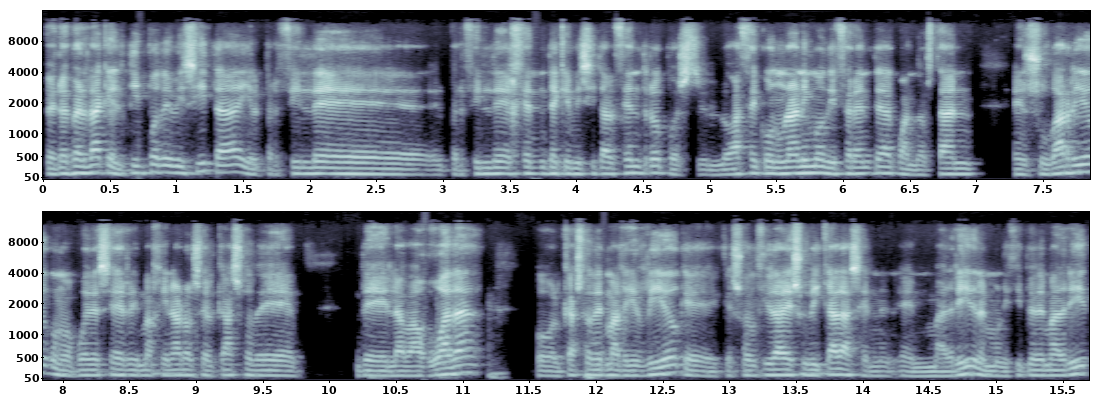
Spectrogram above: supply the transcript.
Pero es verdad que el tipo de visita y el perfil de, el perfil de gente que visita el centro, pues lo hace con un ánimo diferente a cuando están en su barrio, como puede ser, imaginaros el caso de, La Vaguada o el caso de Madrid Río, que, son ciudades ubicadas en, Madrid, en el municipio de Madrid,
